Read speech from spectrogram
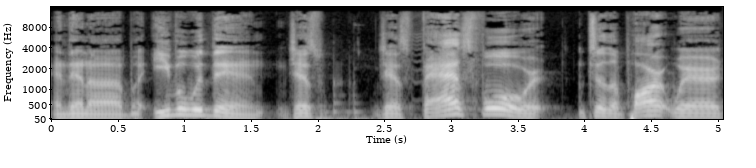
and then uh, but Evil Within, just just fast forward to the part where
